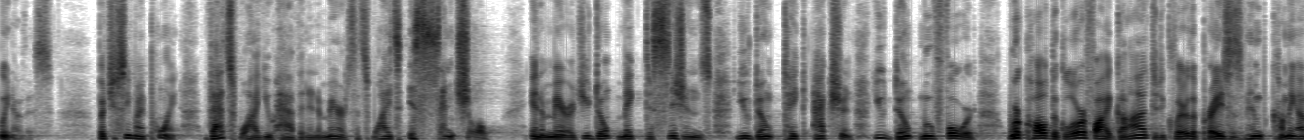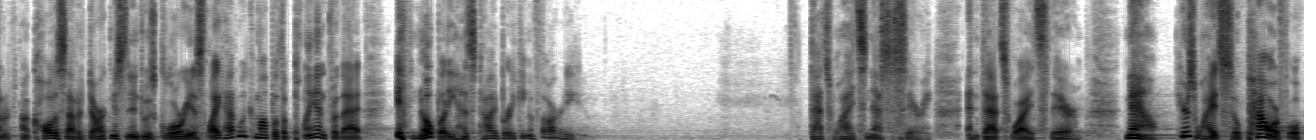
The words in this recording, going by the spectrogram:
We know this. But you see my point. That's why you have it in a marriage. That's why it's essential in a marriage. You don't make decisions, you don't take action, you don't move forward. We're called to glorify God, to declare the praises of Him coming out, of, uh, called us out of darkness and into His glorious light. How do we come up with a plan for that if nobody has tie breaking authority? That's why it's necessary, and that's why it's there. Now, here's why it's so powerful.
